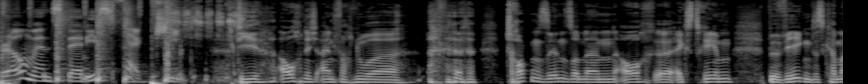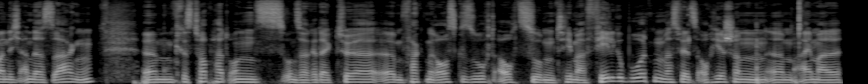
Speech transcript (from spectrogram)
Romance Daddy's Fact Sheet. die auch nicht einfach nur trocken sind, sondern auch äh, extrem bewegend. Das kann man nicht anders sagen. Ähm, Christoph hat uns, unser Redakteur, ähm, Fakten rausgesucht, auch zum Thema Fehlgeburten, was wir jetzt auch hier schon ähm, einmal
